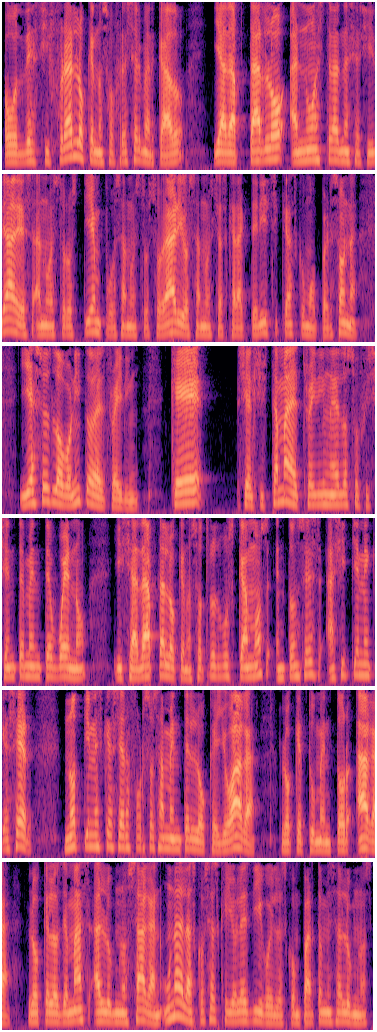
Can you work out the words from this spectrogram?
o descifrar lo que nos ofrece el mercado y adaptarlo a nuestras necesidades, a nuestros tiempos, a nuestros horarios, a nuestras características como persona. Y eso es lo bonito del trading, que si el sistema de trading es lo suficientemente bueno y se adapta a lo que nosotros buscamos, entonces así tiene que ser. No tienes que hacer forzosamente lo que yo haga, lo que tu mentor haga, lo que los demás alumnos hagan. Una de las cosas que yo les digo y les comparto a mis alumnos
